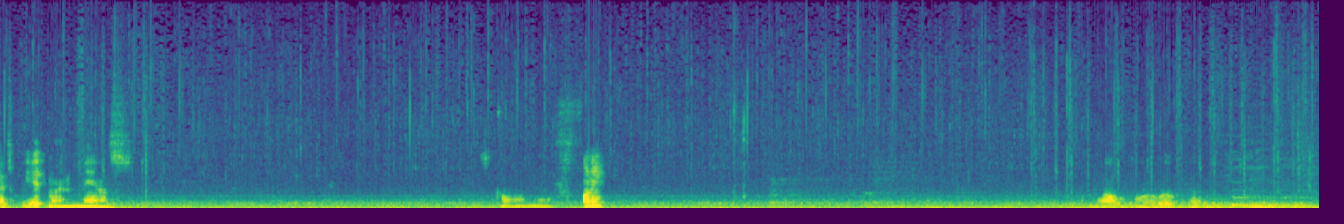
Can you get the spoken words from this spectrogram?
It's weird. My mouse is going more funny. Whoa, whoa, whoa, whoa.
